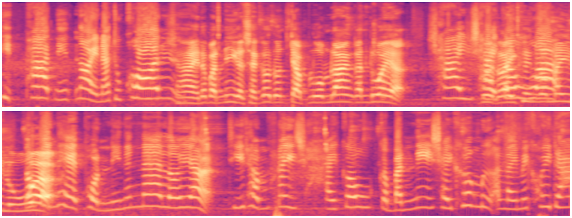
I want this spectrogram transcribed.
ผิดพลาดนิดหน่อยนะทุกคนใช่แล้วบันนี่กับชัยก็โดนจับรวมร่างกันด้วยอะใช่ใช่เกิดอะไรขึ้นก็ว่าไม่รู้ต้องอะเป็นเหตุผลนี้แน่ๆเลยอะที่ทำให้ชายเก้ากับบันนี่ใช้เครื่องมืออะไรไม่ค่อยได้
